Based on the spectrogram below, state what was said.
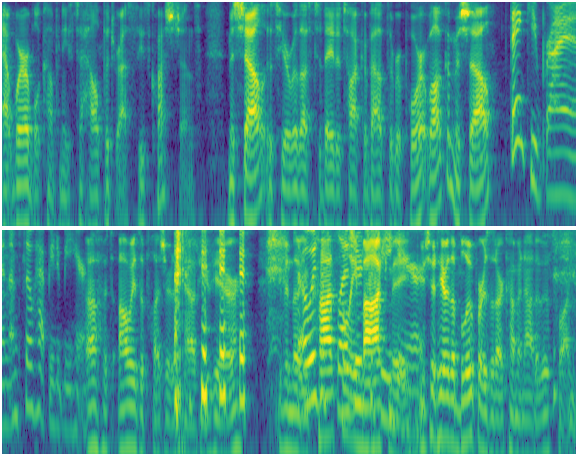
at wearable companies to help address these questions. Michelle is here with us today to talk about the report. Welcome, Michelle. Thank you, Brian. I'm so happy to be here. Oh, it's always a pleasure to have you here. Even though you constantly mock me. Here. You should hear the bloopers that are coming out of this one.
